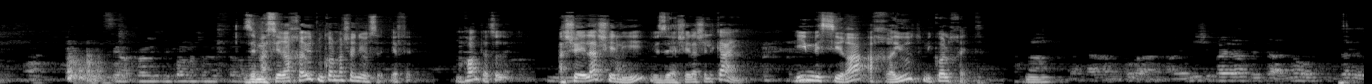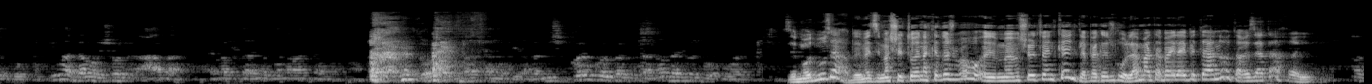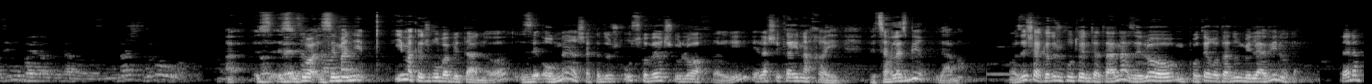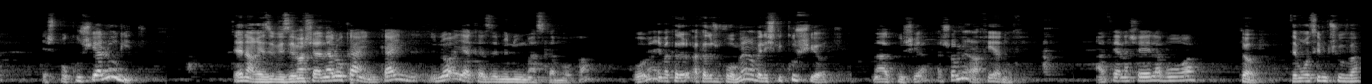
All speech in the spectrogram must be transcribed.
זה מסיר אחריות מכל מה שאני עושה, יפה. נכון? אתה צודק. השאלה שלי, וזו השאלה של קין, היא מסירה אחריות מכל חטא. מה? מי שבא אליו בטענות, זה לרבו. אם האדם הראשון, האבא, היה בא בטענות, בא בטענות, זה מאוד מוזר, באמת זה מה שטוען הקדוש ברוך הוא, מה שטוען קין כלפי הקדוש ברוך הוא, למה אתה בא אליי בטענות? הרי זה אתה אחראי. אז אם הוא בא אליו בטענות, אז נראה שזה לא הוא. כבר- זה מעניין, אם הקדוש ברוך הוא בא בטענות, זה אומר שהקדוש ברוך הוא סובר שהוא לא אחראי, אלא שקין אחראי, וצריך להסביר למה. אבל זה שהקדוש ברוך הוא טוען את הטענה, זה לא פוטר אותנו מלהבין אותה, בסדר? יש פה קושייה לוגית. כן, הרי זה, וזה מה שענה לו קין, קין לא היה כזה מנומס כמוך, הוא אומר, אם הקדוש, ברוך הוא אומר, אבל יש לי קושיות. מה הקושיה? השומר, אחי אנוכי. עד כאן השאלה ברורה? טוב, אתם רוצים תשובה?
